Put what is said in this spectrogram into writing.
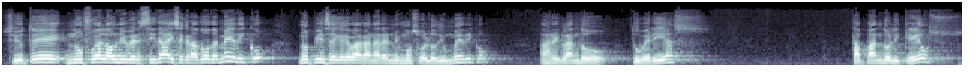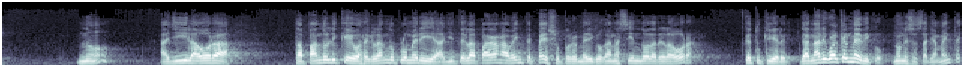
Si usted no fue a la universidad y se graduó de médico, no piense que va a ganar el mismo sueldo de un médico arreglando tuberías, tapando liqueos. No, allí la hora tapando liqueo, arreglando plomería, allí te la pagan a 20 pesos, pero el médico gana 100 dólares la hora. ¿Qué tú quieres? ¿Ganar igual que el médico? No necesariamente.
